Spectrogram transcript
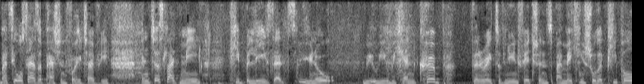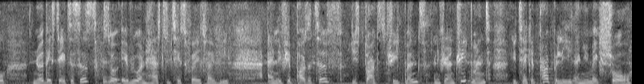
but he also has a passion for HIV. And just like me, he believes that, you know, we, we, we can curb the rates of new infections by making sure that people know their statuses. Mm. So everyone has to test for HIV. And if you're positive, you start treatment. And if you're on treatment, you take it properly and you make sure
